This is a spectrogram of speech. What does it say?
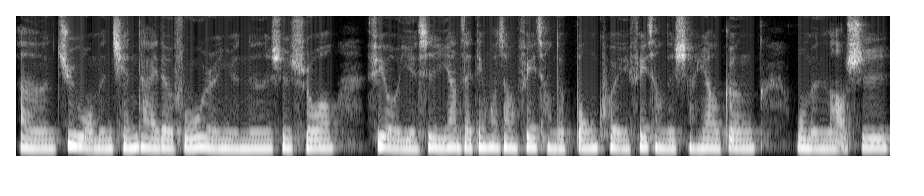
嗯，据我们前台的服务人员呢是说，Phil 也是一样在电话上非常的崩溃，非常的想要跟我们老师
